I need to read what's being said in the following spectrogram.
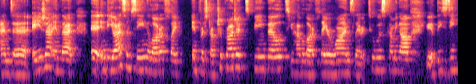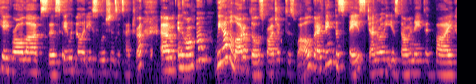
and uh, Asia. In that, uh, in the US, I'm seeing a lot of like infrastructure projects being built. You have a lot of layer ones, layer twos coming up. You have these zk rollups, the scalability solutions, etc. Um, in Hong Kong, we have a lot of those projects as well, but I think the space generally is dominated by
